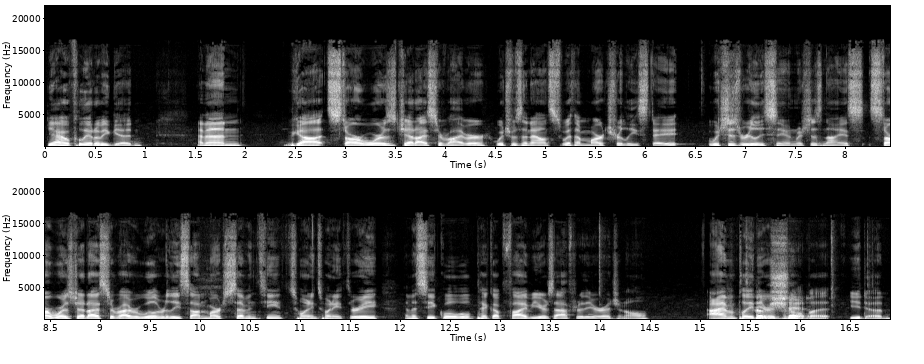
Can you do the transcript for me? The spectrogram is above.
yeah, hopefully it'll be good. And then we got Star Wars Jedi Survivor, which was announced with a March release date, which is really soon, which is nice. Star Wars Jedi Survivor will release on March 17th, 2023, and the sequel will pick up five years after the original. I haven't played the Oh, original, shit. but you did.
